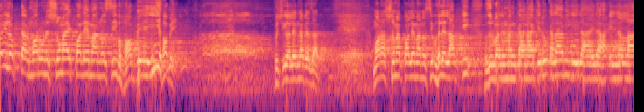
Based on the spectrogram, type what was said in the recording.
ওই লোকটার মরণের সময় কলেমা নসিব হবেই হবে। খুশি হলেন না বেজার? মরার সময় কলেমা নসিব হলে লাভ কি? হুজুর বলেন, মান কানা কিরু কালামি ইলাহা ইল্লাল্লাহ,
